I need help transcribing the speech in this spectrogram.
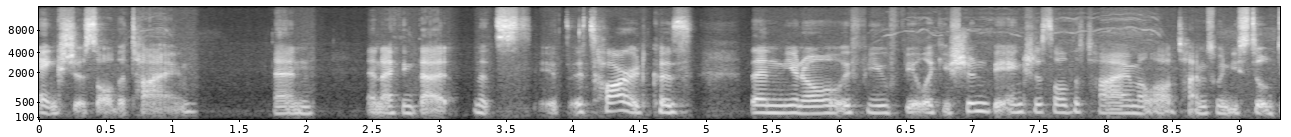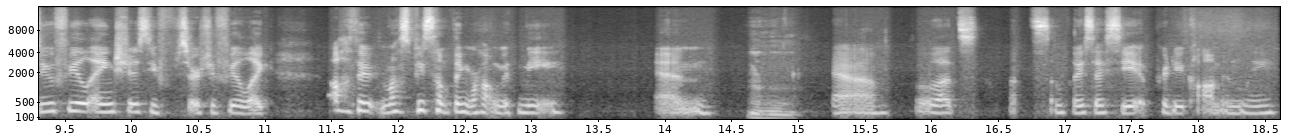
anxious all the time. And and I think that that's it's it's hard cuz then you know if you feel like you shouldn't be anxious all the time a lot of times when you still do feel anxious you start to feel like oh there must be something wrong with me and mm-hmm. yeah well that's that's someplace i see it pretty commonly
